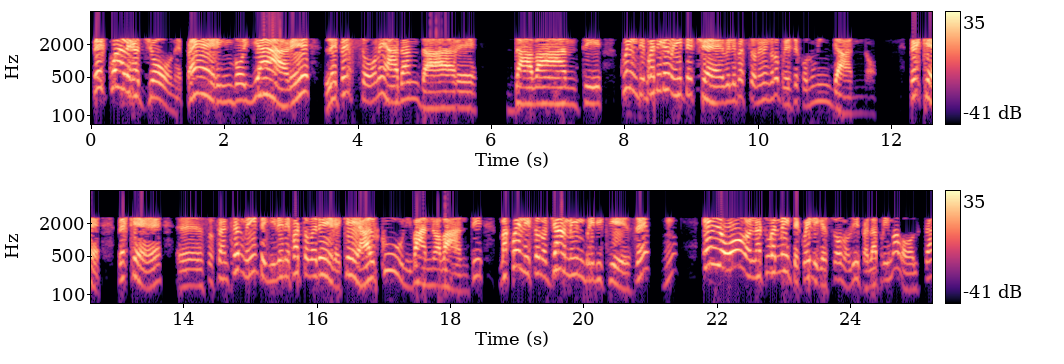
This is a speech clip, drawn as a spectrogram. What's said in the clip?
Per quale ragione? Per invogliare le persone ad andare davanti. Quindi praticamente le persone vengono prese con un inganno. Perché? Perché eh, sostanzialmente gli viene fatto vedere che alcuni vanno avanti, ma quelli sono già membri di chiese mh? Hm? e loro, naturalmente, quelli che sono lì per la prima volta,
